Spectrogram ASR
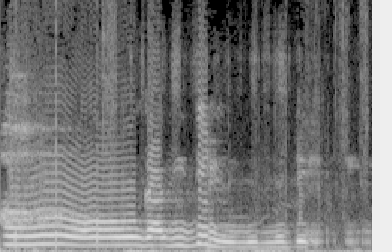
Oh, God, you did it.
